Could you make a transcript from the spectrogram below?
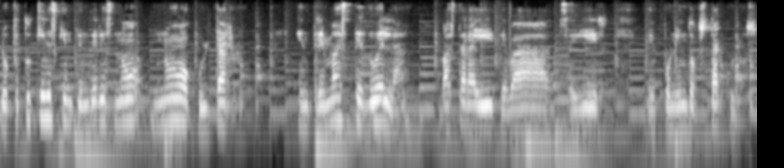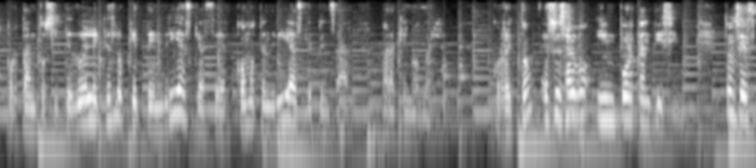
lo que tú tienes que entender es no, no ocultarlo. Entre más te duela, va a estar ahí, te va a seguir eh, poniendo obstáculos. Por tanto, si te duele, ¿qué es lo que tendrías que hacer? ¿Cómo tendrías que pensar para que no duela? ¿Correcto? Eso es algo importantísimo. Entonces,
